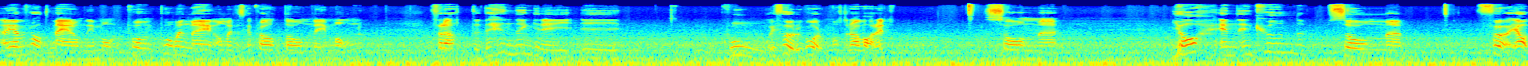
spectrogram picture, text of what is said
Jag vill prata med er om det imorgon. På, påminn mig om att jag ska prata om det imorgon. För att det hände en grej i, oh, i förrgår måste det ha varit. Som, eh, ja, en, en kund som eh, för, ja,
